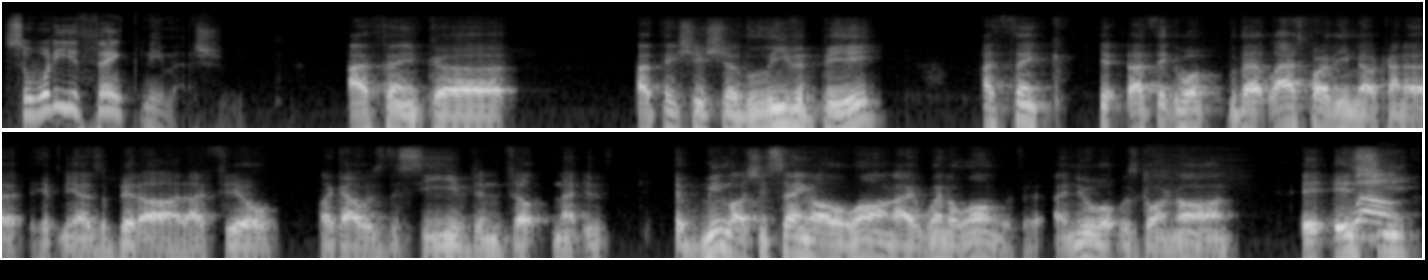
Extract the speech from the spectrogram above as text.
So, what do you think, Nimesh? I think uh, I think she should leave it be. I think I think well that last part of the email kind of hit me as a bit odd. I feel like I was deceived and felt not. It, it- meanwhile, she's saying all along I went along with it. I knew what was going on. Is Well- she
